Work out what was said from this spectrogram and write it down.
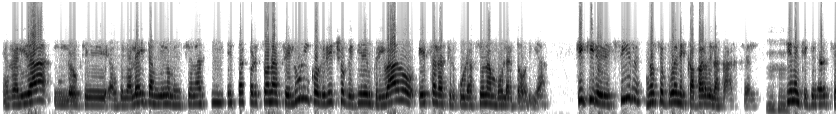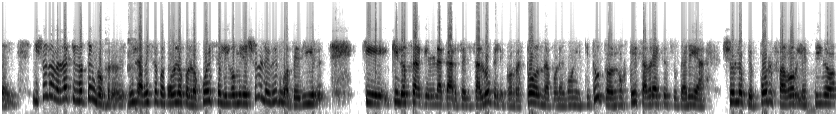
en realidad, lo que, aunque la ley también lo menciona así, estas personas el único derecho que tienen privado es a la circulación ambulatoria. ¿Qué quiere decir? No se pueden escapar de la cárcel, tienen que quedarse ahí. Y yo la verdad que no tengo, pero a veces cuando hablo con los jueces le digo, mire, yo no le vengo a pedir que, que lo saque de la cárcel, salvo que le corresponda por algún instituto, no usted sabrá esa es su tarea. Yo lo que por favor les pido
